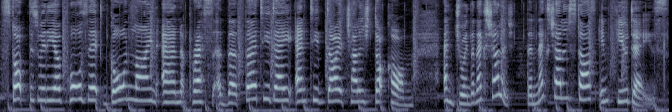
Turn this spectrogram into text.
Stop this video, pause it, go online and press the 30 day anti diet challenge.com and join the next challenge. The next challenge starts in few days.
